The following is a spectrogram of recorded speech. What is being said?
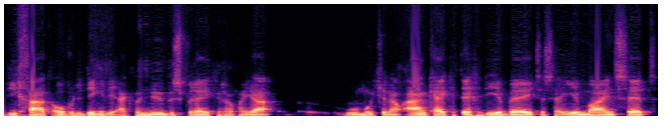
die gaat over de dingen die eigenlijk we nu bespreken. Zo van ja, hoe moet je nou aankijken tegen diabetes? Hè? Je mindset,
